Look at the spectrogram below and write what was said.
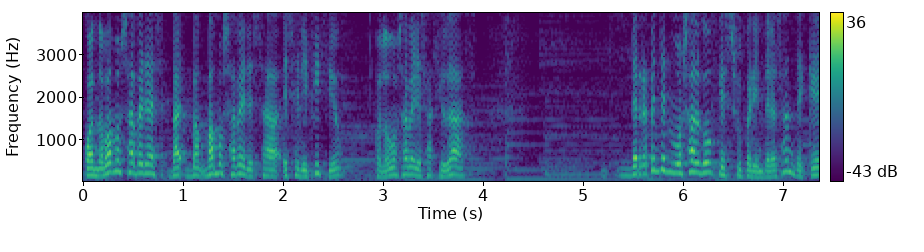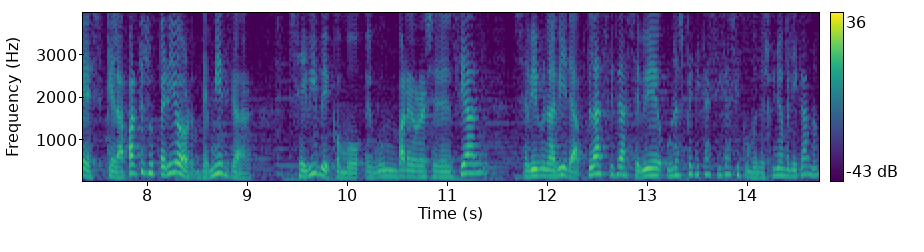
cuando vamos a ver, vamos a ver ese edificio, cuando vamos a ver esa ciudad, de repente vemos algo que es súper interesante, que es que la parte superior de Midgar se vive como en un barrio residencial, se vive una vida plácida, se vive una especie casi casi como de sueño americano,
